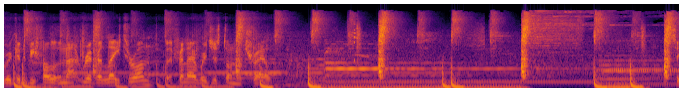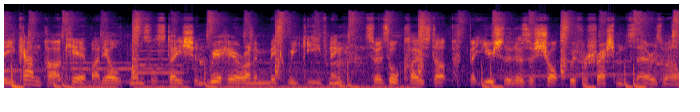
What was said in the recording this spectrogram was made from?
We're going to be following that river later on, but for now we're just on the trail. So you can park here by the old Monsal station. We're here on a midweek evening, so it's all closed up, but usually there's a shop with refreshments there as well.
